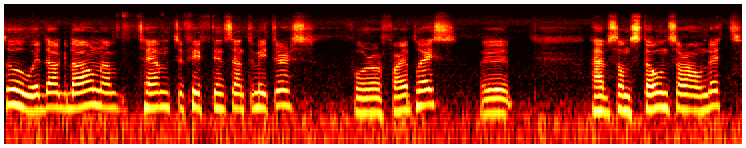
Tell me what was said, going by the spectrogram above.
So we dug down um, 10 to 15 centimeters for our fireplace. We have some stones around it.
